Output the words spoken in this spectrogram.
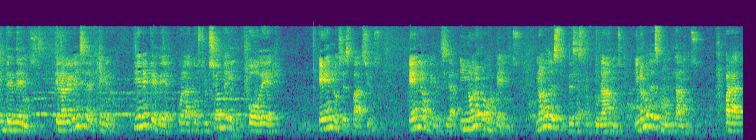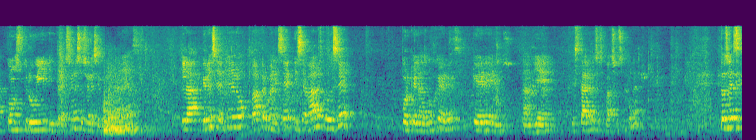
entendemos que la violencia de género tiene que ver con la construcción del poder en los espacios, en la universidad y no lo rompemos, no lo desestructuramos y no lo desmontamos para construir interacciones sociales igualitarias, la violencia de género va a permanecer y se va a recrudecer, porque las mujeres queremos también estar en los espacios de poder. Entonces,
